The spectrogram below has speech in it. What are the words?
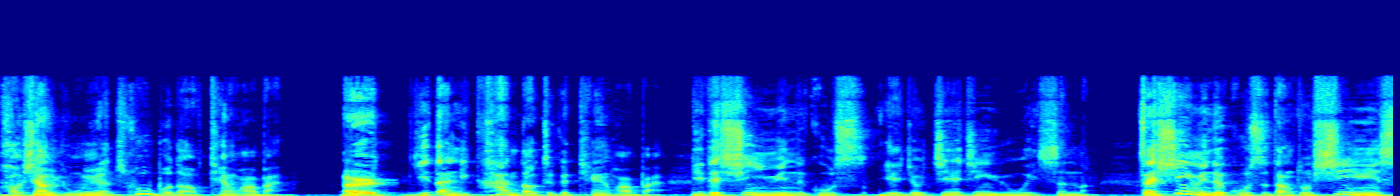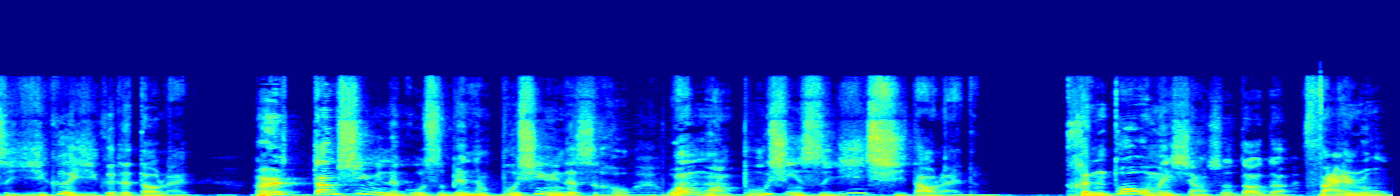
好像永远触不到天花板。而一旦你看到这个天花板，你的幸运的故事也就接近于尾声了。在幸运的故事当中，幸运是一个一个的到来。而当幸运的故事变成不幸运的时候，往往不幸是一起到来的。很多我们享受到的繁荣，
